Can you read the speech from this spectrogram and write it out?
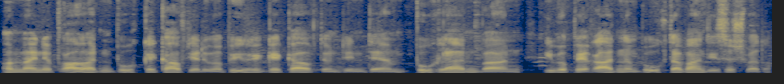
Und meine Frau hat ein Buch gekauft, die hat immer Bücher gekauft und in dem Buchladen waren über Piraten ein Buch, da waren diese Schwerter.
